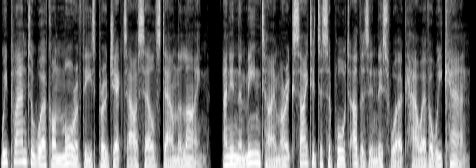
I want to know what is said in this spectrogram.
We plan to work on more of these projects ourselves down the line, and in the meantime are excited to support others in this work however we can.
